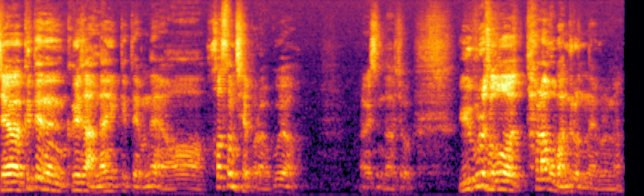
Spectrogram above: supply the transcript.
제가 그때는 그 회사 안 다녔기 때문에 어, 커스텀 체버라고요 알겠습니다 저 일부러 저거 탈라고 만들었나요 그러면?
